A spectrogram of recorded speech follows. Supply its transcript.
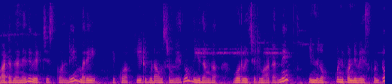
వాటర్ని అనేది వేడి చేసుకోండి. మరి ఎక్కువ హీట్ కూడా అవసరం లేదు. ఈ విధంగా గోరువెచ్చటి వాటర్ని ఇందులో కొన్ని కొన్ని వేసుకుంటూ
